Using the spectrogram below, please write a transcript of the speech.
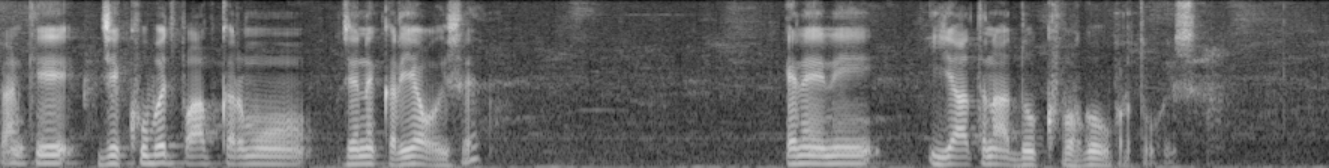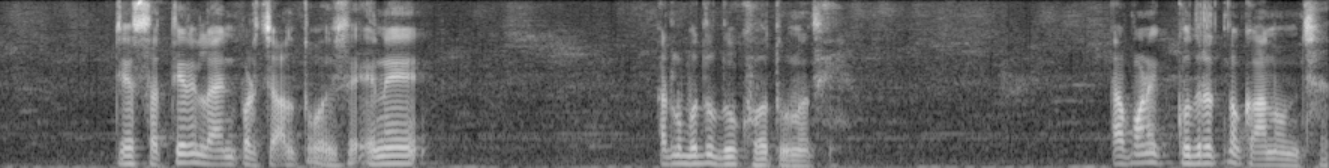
કારણ કે જે ખૂબ જ પાપ કર્મો જેને કર્યા હોય છે, એને એની યાતના દુઃખ ભોગવવું પડતું હોય છે. જે સત્યની લાઈન પર ચાલતું હોય છે, એને આટલું બધું દુઃખ હોતું નથી. આ પણ એક કુદરતનો કાનૂન છે.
